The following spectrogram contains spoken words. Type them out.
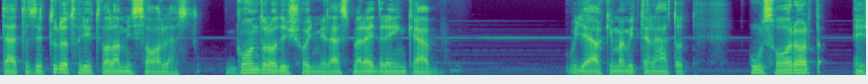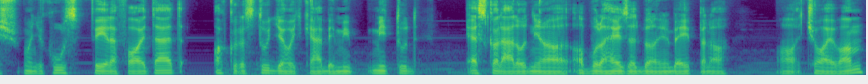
tehát azért tudod, hogy itt valami szar lesz. Gondolod is, hogy mi lesz, mert egyre inkább ugye, aki már mitten látott 20 horrort, és mondjuk 20 féle fajtát, akkor az tudja, hogy kb. mi, mit tud eszkalálódni a, abból a helyzetből, amiben éppen a, a csaj van.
